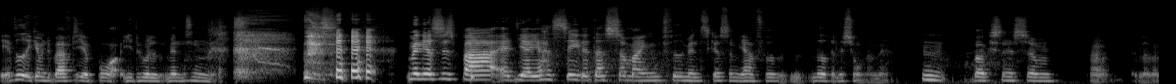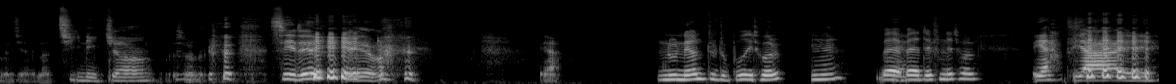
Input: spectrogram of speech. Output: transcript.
Jeg ved ikke, om det er bare, fordi jeg bor i et hul, men sådan... men jeg synes bare, at ja, jeg har set, at der er så mange fede mennesker, som jeg har fået lavet relationer med. mm. Voksne som eller hvad man siger, eller teenager, hvis man sige det. øhm. Nu nævnte du, du boede i et hul. mm. Hvad, Ja. ja. hvad er det for et hul? Ja, jeg, øh,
